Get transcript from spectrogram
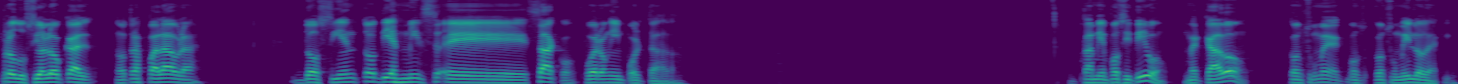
producción local. En otras palabras, 210 mil eh, sacos fueron importados. También positivo, mercado consume, consumirlo de aquí.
